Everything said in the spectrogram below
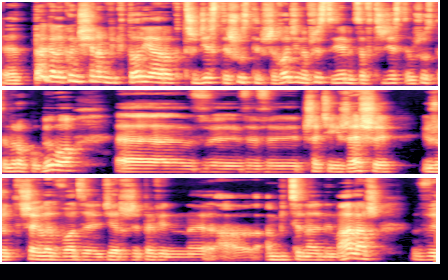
E, tak, ale kończy się nam Wiktoria, rok 36 przychodzi, no wszyscy wiemy, co w 36 roku było. E, w, w, w trzeciej Rzeszy już od trzech lat władzę dzierży pewien e, ambicjonalny malarz. W,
